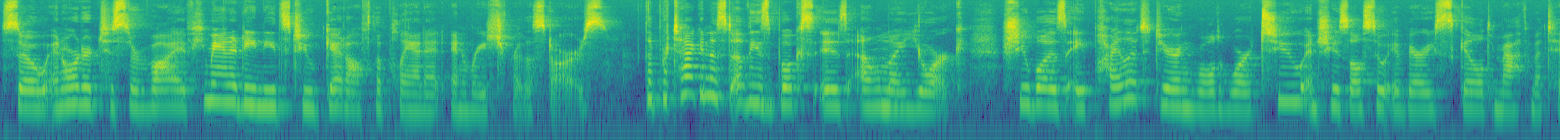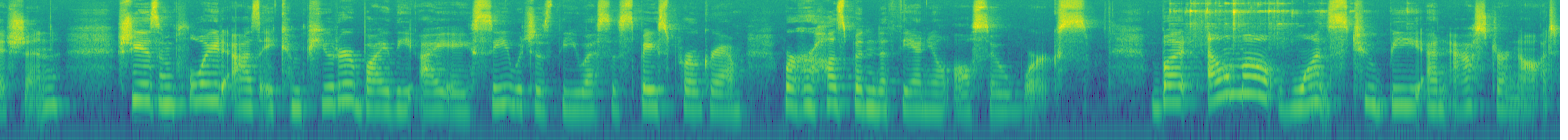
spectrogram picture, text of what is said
So in order to survive, humanity needs to get off the planet and reach for the stars. The protagonist of these books is Elma York. She was a pilot during World War II and she's also a very skilled mathematician. She is employed as a computer by the IAC, which is the US's space program, where her husband Nathaniel also works. But Elma wants to be an astronaut,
